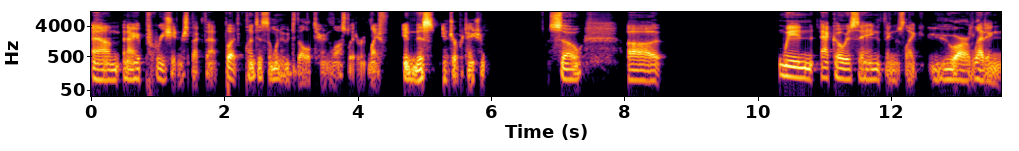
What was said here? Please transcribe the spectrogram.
um, and I appreciate and respect that. But Clint is someone who developed hearing loss later in life in this interpretation. So, uh, when Echo is saying things like, you are letting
